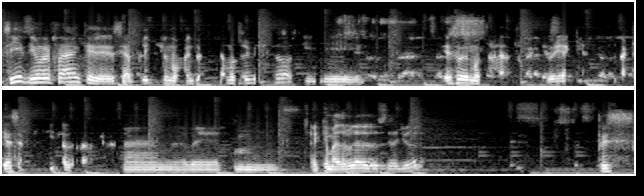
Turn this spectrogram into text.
Sí, tiene un refrán que se aplica en el momento que estamos viviendo y eso demostrará tu sabiduría que, la que has adquirido a. Ah, a ver, mm, ¿el que madruga usted ayuda? Pues,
